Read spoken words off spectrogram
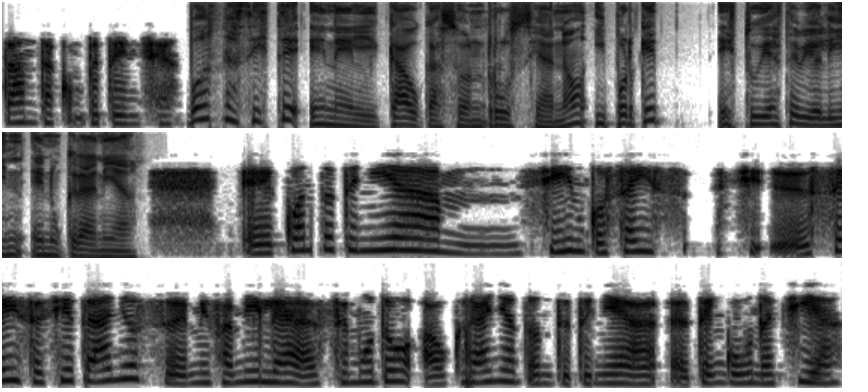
tanta competencia. Vos naciste en el Cáucaso, en Rusia, ¿no? ¿Y por qué estudiaste violín en Ucrania? Eh, cuando tenía mm, cinco, seis, eh, seis a siete años, eh, mi familia se mudó a Ucrania, donde tenía, tengo una tía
